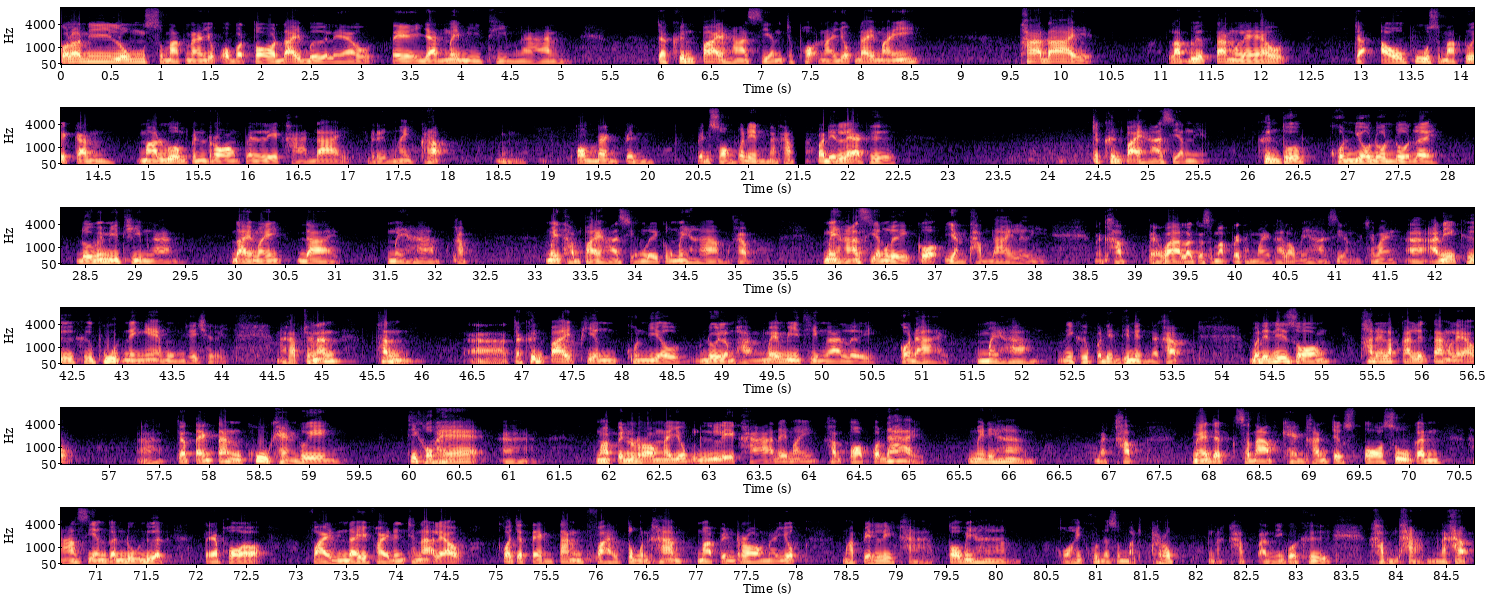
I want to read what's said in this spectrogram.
กรณีลงสมัครนายกอบตได้เบอร์แล้ว แต่ยังไม่มีทีมงาน จะขึ้นป้ายหาเสียงเฉพาะนายกได้ไหม ถ้าได้รับเลือกตั้งแล้ว จะเอาผู้สมัครด้วยกันมาร่วมเป็นรองเป็นเลขาได้หรือไม่ครับอมก็แบ่งเป็นเป็นสองประเด็นนะครับ ประเด็นแรกคือ จะขึ้นป้ายหาเสียงเนี่ย ขึ้นตัวคนเดียวโดดๆเลย โดยไม่มีทีมงาน ได้ไหมได้ไม่ห้ามครับ ไม่ทำป้ายหาเสียงเลยก็ไม่ห้ามครับ ไม่หาเสียงเลยก็ยังทำได้เลยนะครับ แต่ว่าเราจะสมัครไปทำไมถ้าเราไม่หาเสียงใช่ไหมอ่าอันนี้คือคือพูดในแง่มุมเฉยๆนะครับฉะนั้นท่านจะขึ้นป้ายเพียงคนเดียวโดยลำพังไม่มีทีมงานเลยก็ได้ไม่ห้าม นี่คือประเด็นที่หนึ่งนะครับ ประเด็นที่สองถ้าได้รับการเลือกตั้งแล้ว จะแต่งตั้งคู่แข่งตัวเอง ที่เขาแพ้มาเป็นรองนายกหรือเลขาได้ไหมคำตอบก็ได้ไม่ได้ห้ามนะครับ แม้จะสนามแข่งขันจะต่อสู้กันหาเสียงกันดุเดือด แต่พอฝ่ายใดฝ่ายหนึ่งชนะแล้ว ก็จะแต่งตั้งฝ่ายตรงกันข้ามมาเป็นรองนายก มาเป็นเลขาก็ไม่ห้าม ขอให้คุณสมบัติครบนะครับ อันนี้ก็คือคำถามนะครับ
